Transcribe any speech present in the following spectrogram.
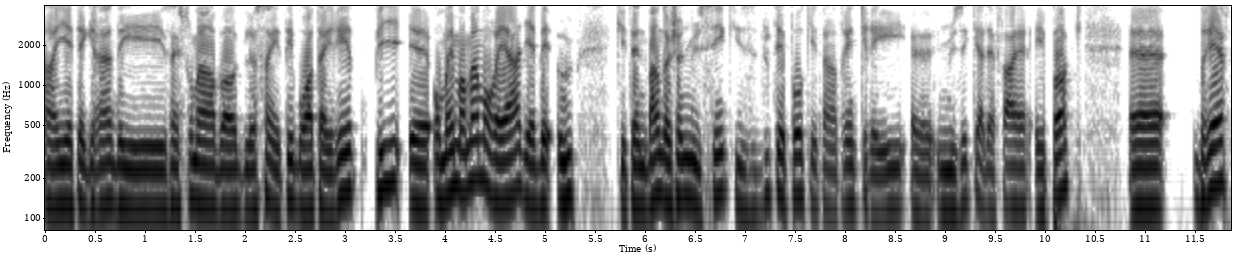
en y intégrant des instruments en vogue, le synthé, boîte à rythme. Puis, euh, au même moment, à Montréal, il y avait eux, qui étaient une bande de jeunes musiciens qui ne se doutaient pas qu'ils étaient en train de créer euh, une musique qui allait faire époque. Euh, bref,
